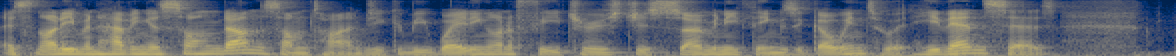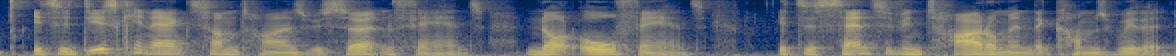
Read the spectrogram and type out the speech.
it's not even having a song done sometimes. You could be waiting on a feature, it's just so many things that go into it. He then says, it's a disconnect sometimes with certain fans, not all fans. It's a sense of entitlement that comes with it.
